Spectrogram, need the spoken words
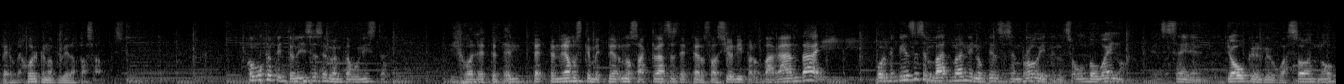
Pero mejor que no te hubiera pasado eso. ¿Cómo capitalizas el antagonista? Híjole, te- te- te- tendríamos que meternos a clases de persuasión y propaganda y Porque piensas en Batman y no piensas en Robin, en el segundo bueno. Piensas en el Joker, en el Guasón, ¿no? O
